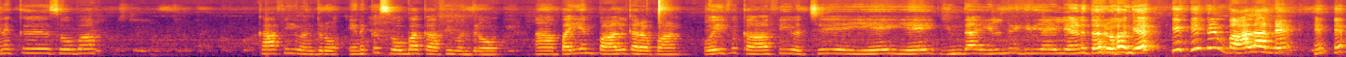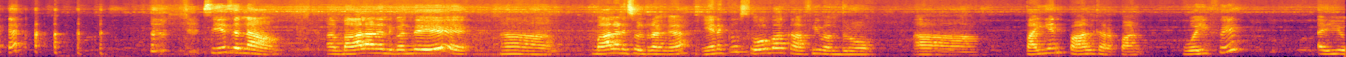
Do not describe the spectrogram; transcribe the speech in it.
எனக்கு சோபா காஃபி வந்துடும் எனக்கு சோபா காஃபி வந்துடும் பையன் பால் கறப்பான். ஒய்ஃபு காஃபி வச்சு ஏ ஏ இந்தா எழுந்திருக்கிறியா இல்லையான்னு தருவாங்க. பாலாண்ணே. சீசன்னா பாலாண்ணனுக்கு வந்து பாலானு சொல்கிறாங்க எனக்கும் சோபா காஃபி வந்துடும் பையன் பால் கறப்பான். ஒய்ஃபு ஐயோ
